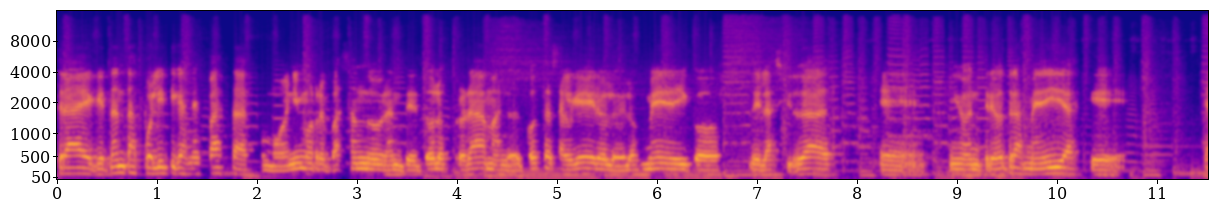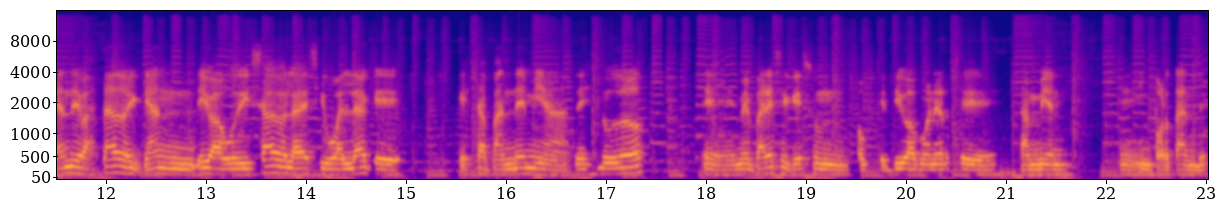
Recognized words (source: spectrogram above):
trae, que tantas políticas nefastas, como venimos repasando durante todos los programas, lo de Costa Salguero, lo de los médicos, de la ciudad, eh, digo, entre otras medidas que, que han devastado y que han agudizado la desigualdad que esta pandemia desnudó, eh, me parece que es un objetivo a ponerse también eh, importante.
